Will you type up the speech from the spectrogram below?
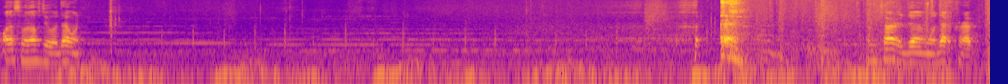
I'll let someone else deal with that one. I'm tired of dealing with that crap.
